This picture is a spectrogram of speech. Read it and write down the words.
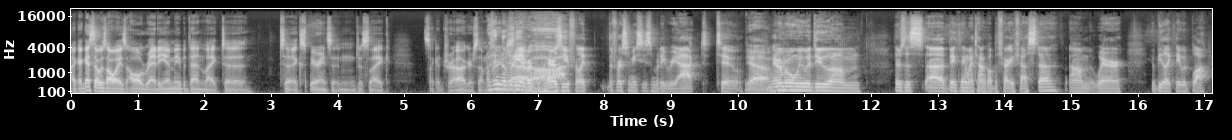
like I guess that was always already in me. But then like to to experience it and just like it's like a drug or something. I think nobody just ever like, prepares "Ah." you for like the first time you see somebody react too. Yeah. I remember when we would do um there's this uh, big thing in my town called the Ferry Festa, um, where it would be like they would block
